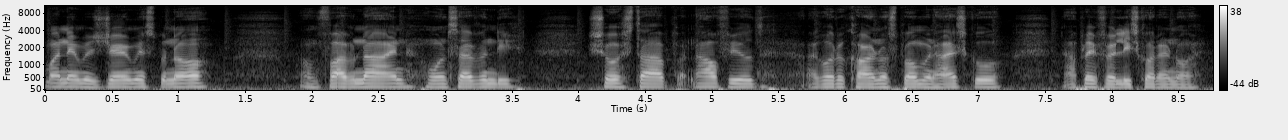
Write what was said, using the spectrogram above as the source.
My name is Jeremy Espinal. I'm 5'9", 170, shortstop, and outfield. I go to Cardinal Spellman High School. I play for Elite Squad Illinois.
